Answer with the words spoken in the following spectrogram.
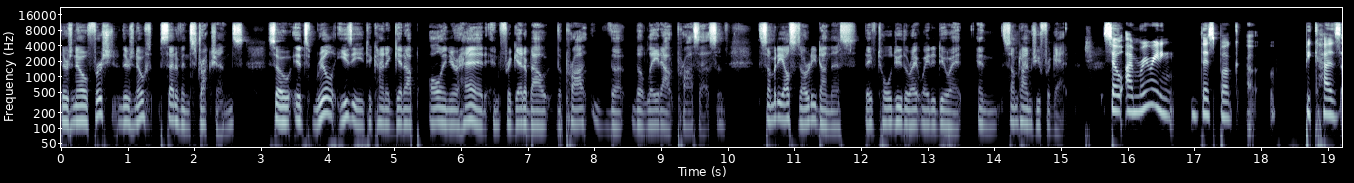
there's no first there's no set of instructions so it's real easy to kind of get up all in your head and forget about the pro the the laid out process of somebody else has already done this. They've told you the right way to do it. And sometimes you forget. So i'm rereading this book uh, because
